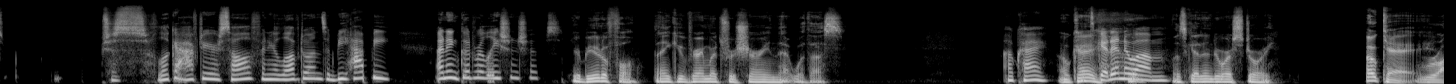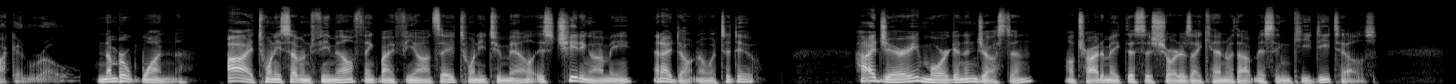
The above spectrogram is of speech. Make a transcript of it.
just look after yourself and your loved ones and be happy and in good relationships. You're beautiful. Thank you very much for sharing that with us. Okay. Okay. Let's get into them. Um, Let's get into our story. Okay. Rock and roll. Number one. I, 27 female, think my fiance, 22 male, is cheating on me and I don't know what to do. Hi, Jerry, Morgan, and Justin. I'll try to make this as short as I can without missing key details.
